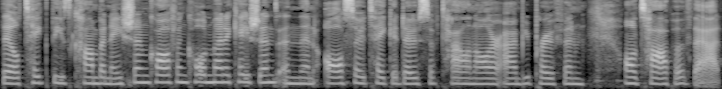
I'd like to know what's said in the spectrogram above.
they'll take these combination cough and cold medications and then also take a dose of Tylenol or ibuprofen on top of that.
